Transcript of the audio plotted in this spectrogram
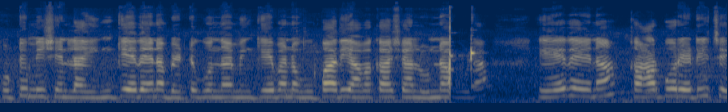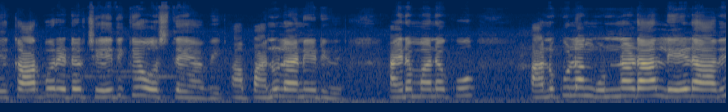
కుట్టు మిషన్ల ఇంకేదైనా పెట్టుకుందాం ఇంకేమైనా ఉపాధి అవకాశాలు ఉన్నా కూడా ఏదైనా కార్పొరేటివ్ చే కార్పొరేటర్ చేతికే వస్తాయి అవి ఆ పనులు అనేటివి ఆయన మనకు అనుకూలంగా ఉన్నాడా లేడా అది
